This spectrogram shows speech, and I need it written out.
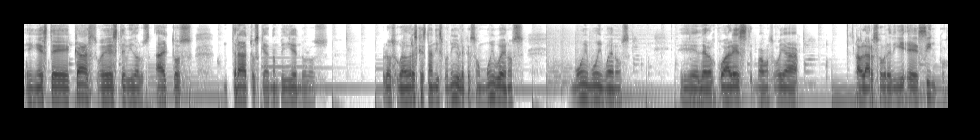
En este caso es debido a los altos contratos que andan pidiendo los, los jugadores que están disponibles, que son muy buenos, muy, muy buenos, eh, de los cuales vamos, a hablar sobre eh, cinco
